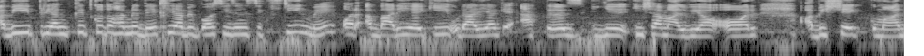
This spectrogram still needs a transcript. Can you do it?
अभी प्रियंकित को तो हमने देख लिया बिग बॉस सीज़न सिक्सटीन में, और अब बारी है कि उडारिया के एक्टर्स ये ईशा मालविया और अभिषेक कुमार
